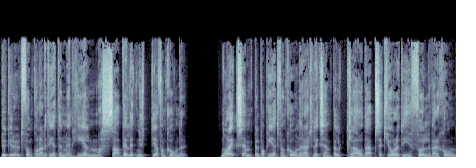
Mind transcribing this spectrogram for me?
bygger ut funktionaliteten med en hel massa väldigt nyttiga funktioner. Några exempel på P1-funktioner är till exempel Cloud App Security i fullversion,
